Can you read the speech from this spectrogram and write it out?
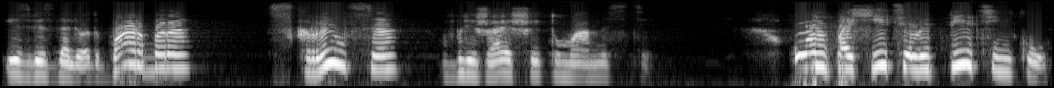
и звездолет Барбара скрылся в ближайшей туманности. Он похитил и Петеньку,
